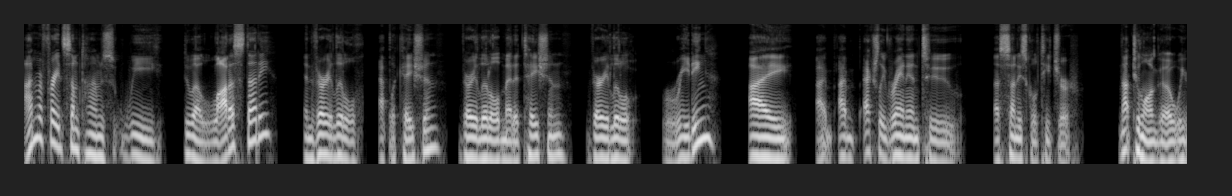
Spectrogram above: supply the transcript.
I'm afraid sometimes we do a lot of study and very little application, very little meditation, very little reading. I I, I actually ran into a Sunday school teacher not too long ago. We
